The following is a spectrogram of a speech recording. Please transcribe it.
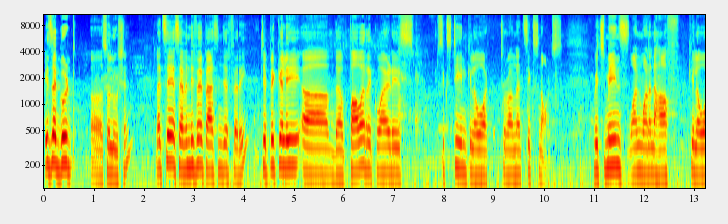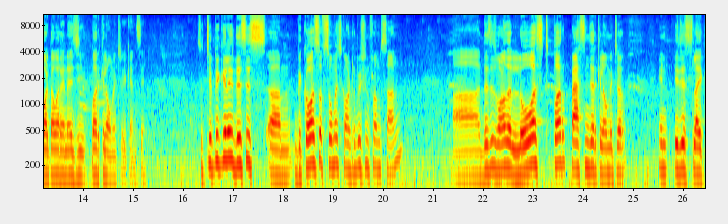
it's a good uh, solution. Let's say a 75 passenger ferry Typically, uh, the power required is 16 kilowatt to run at 6 knots, which means one, one and a half kilowatt hour energy per kilometer, you can say. So, typically, this is um, because of so much contribution from sun, uh, this is one of the lowest per passenger kilometer. In, it is like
